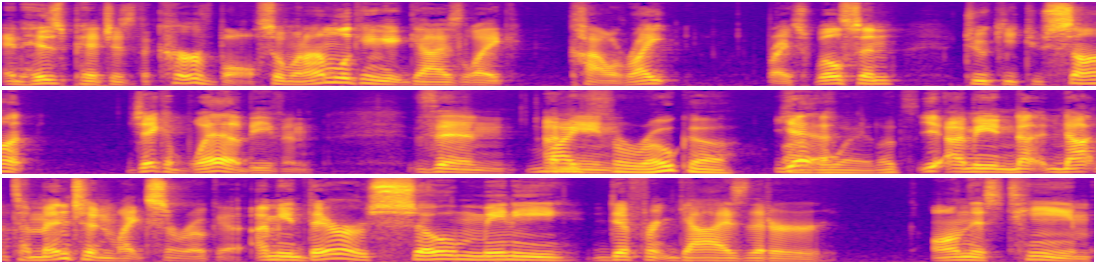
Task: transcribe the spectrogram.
and his pitch is the curveball. So when I'm looking at guys like Kyle Wright, Bryce Wilson, Touki Toussaint, Jacob Webb, even, then Mike I mean, Soroka. By yeah, the way, let's yeah. I mean, not, not to mention Mike Soroka. I mean, there are so many different guys that are on this team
